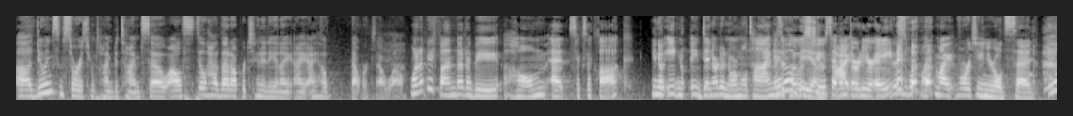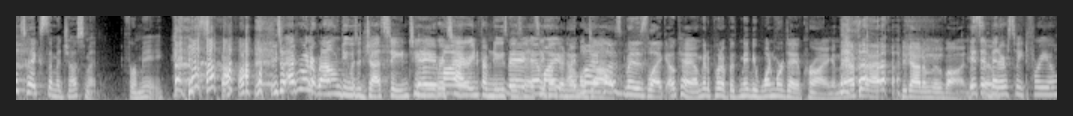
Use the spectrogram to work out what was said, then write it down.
uh, doing some stories from time to time. So I'll still have that opportunity, and I, I, I hope that works out well. Wouldn't it be fun though to be home at six o'clock? You know, eat, eat dinner at a normal time as It'll opposed to an- seven thirty or eight. This is what my, my 14 year old said. It'll take some adjustment for me. so everyone around you is adjusting to Hey, you my- retiring from news they- business and my, going to a normal my job. husband is like, okay, I'm going to put up with maybe one more day of crying, and then after that, you got to move on. Is So- it bittersweet for you?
